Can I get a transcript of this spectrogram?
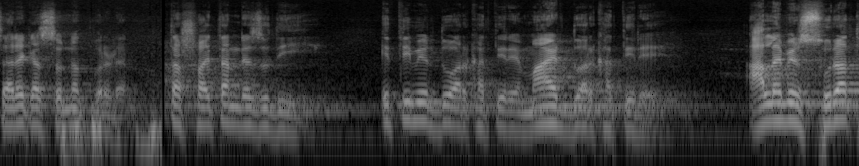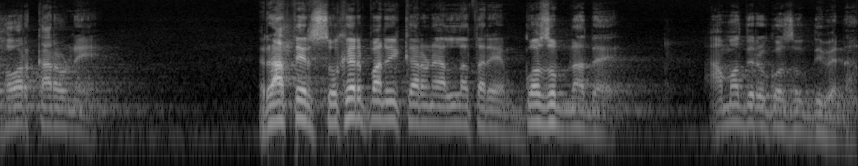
চারে কাজ সন্ন্যত পরে দেন তার শয়তানরে যদি এতিমের দোয়ার খাতিরে, মায়ের দোয়ার খাতিরে, আলেমের সুরাত হওয়ার কারণে, রাতের চোখের পানির কারণে আল্লাহ তারে গজব না দেয়, আমাদেরও গজব দিবে না।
